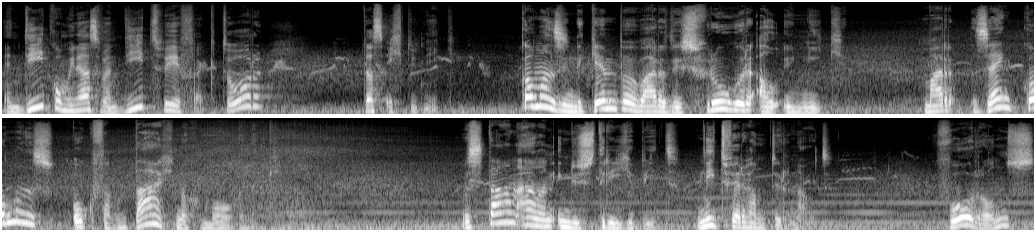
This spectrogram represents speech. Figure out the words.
En die combinatie van die twee factoren, dat is echt uniek. Commons in de Kempen waren dus vroeger al uniek. Maar zijn commons ook vandaag nog mogelijk? We staan aan een industriegebied, niet ver van Turnhout. Voor ons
